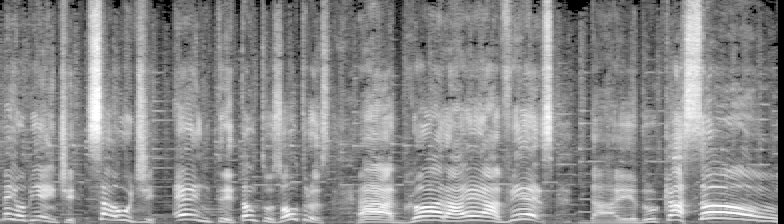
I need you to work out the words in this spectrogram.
Meio Ambiente, Saúde, entre tantos outros, agora é a vez da educação!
